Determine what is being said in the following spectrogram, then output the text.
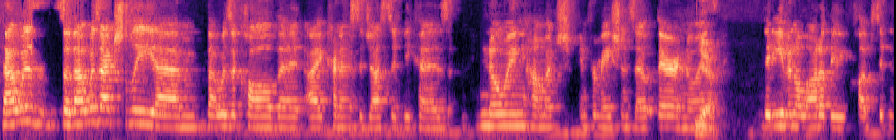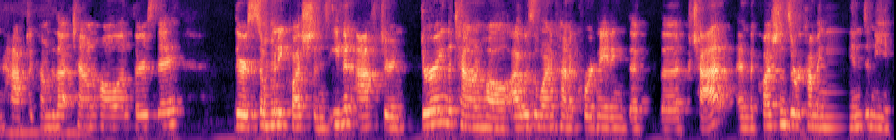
That was so. That was actually um, that was a call that I kind of suggested because knowing how much information's out there and knowing yeah. that even a lot of the clubs didn't have to come to that town hall on Thursday, there's so many questions. Even after during the town hall i was the one kind of coordinating the, the chat and the questions that were coming into me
